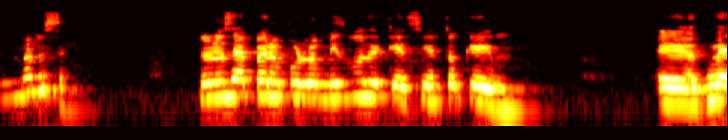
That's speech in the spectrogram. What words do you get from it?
no lo sé. No lo sé, pero por lo mismo de que siento que eh, me,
